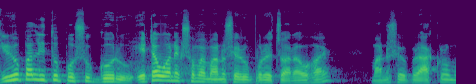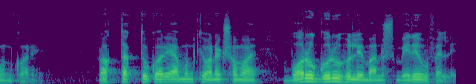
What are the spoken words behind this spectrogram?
গৃহপালিত পশু গরু, এটাও অনেক সময় মানুষের উপরে চড়াও হয়, মানুষের উপরে আক্রমণ করে, রক্তাক্ত করে, এমনকি অনেক সময় বড় গরু হলে মানুষ মেরেও ফেলে।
